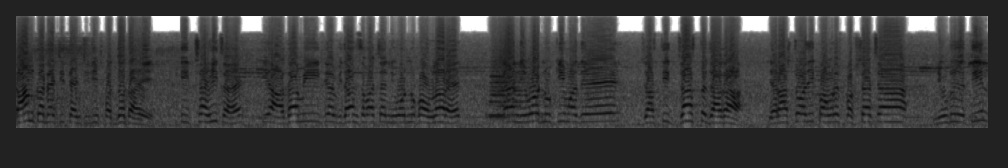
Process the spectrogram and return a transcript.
काम करण्याची त्यांची जी पद्धत आहे ती इच्छा हीच आहे की आगामी ज्या विधानसभाच्या निवडणुका होणार आहेत त्या निवडणुकीमध्ये जास्तीत जास्त जागा या राष्ट्रवादी काँग्रेस पक्षाच्या निवडून येतील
